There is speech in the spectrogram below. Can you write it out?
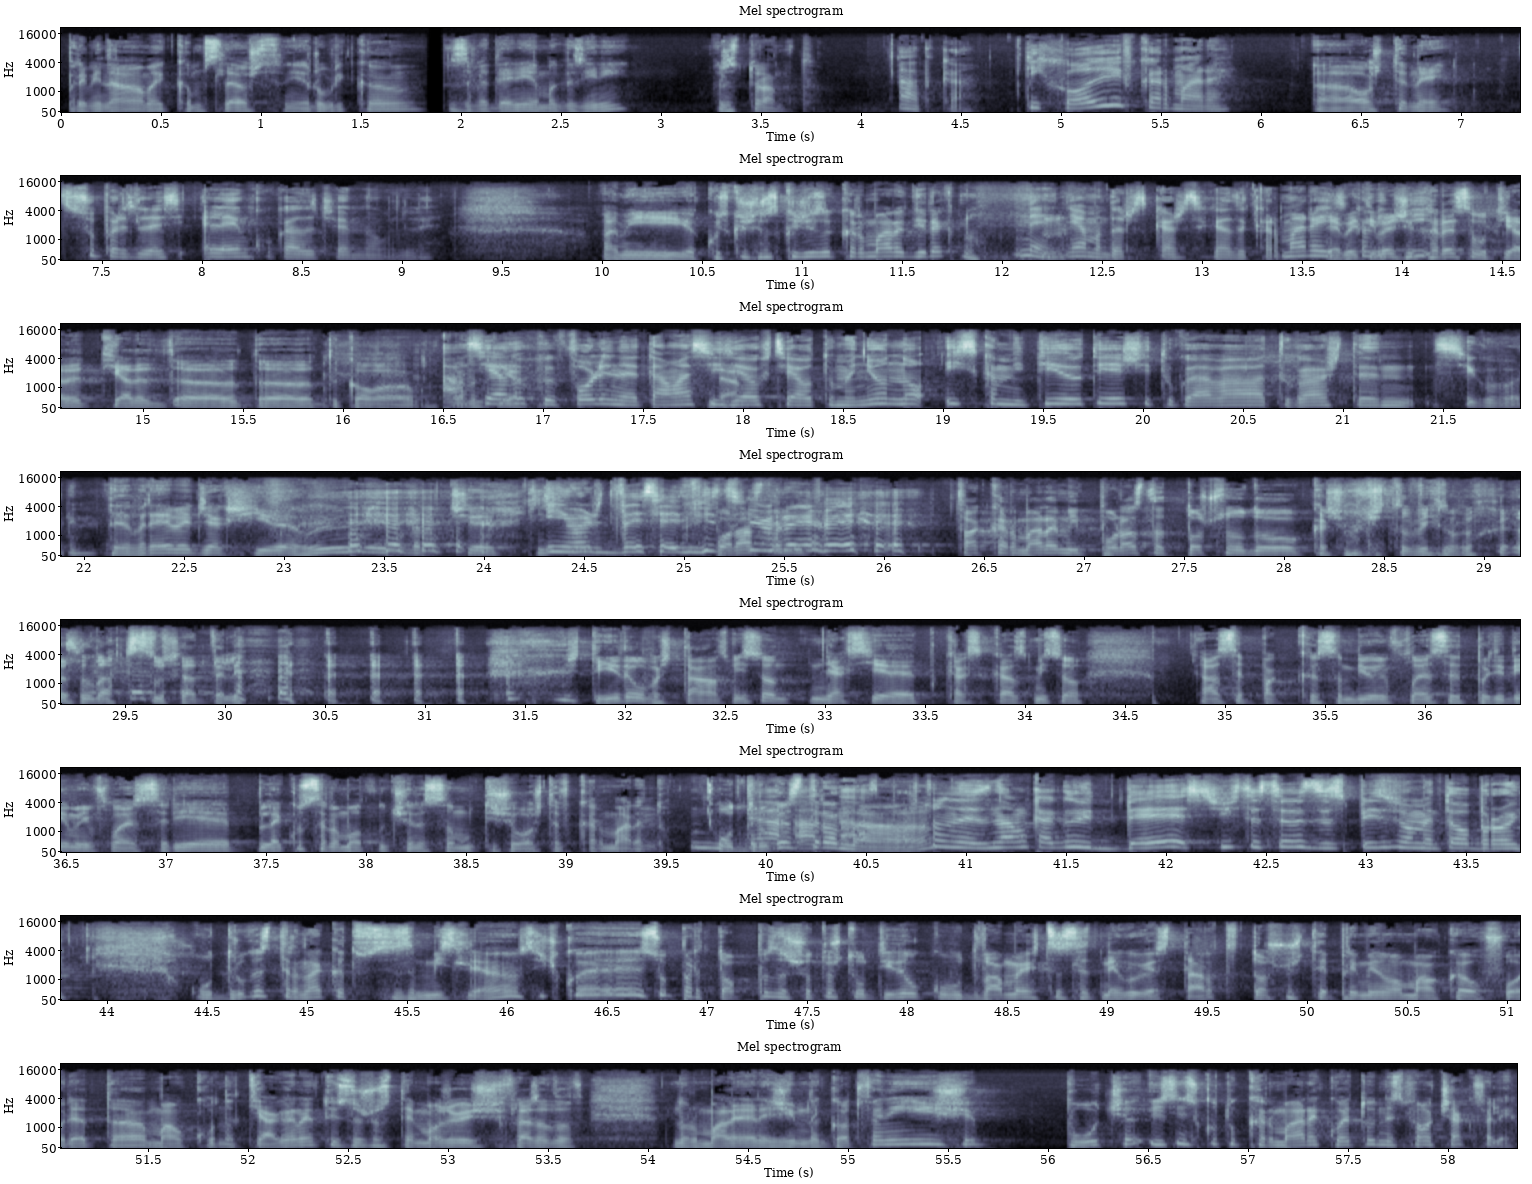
Преминаваме към следващата ни рубрика Заведения, магазини, ресторант. А, така. Ти ходи ли в Кармаре? А, още не. Супер зле си. Еленко каза, че е много зле. Ами, ако искаш, разкажи за Кармаре директно. Не, няма да разкажа сега за Кармаре. Тебе ти беше ти... харесало, тя, тя да, да, да, такова. Аз ядох какво ли не там, аз изядох цялото меню, но искам и ти да отидеш и тогава, тогава ще си говорим. Добре, бе, Джак Шида. Братче, ти Имаш две седмици Порасна ми- време. Това кармара ми порасна точно до кашончето вино за нашите слушатели. Ще и да обещавам. Смисъл, някакси е, как се казва, смисъл, аз все пак съм бил инфлуенсър, преди да има инфлуенсъри, е леко срамотно, че не съм отишъл още в кармарето. От Да, друга а- страна, Аз просто не знам как дойде с чиста съвест да списваме този брой. от друга страна, като се замисля, всичко е супер топ, защото ще отида около 2 месеца след неговия старт. Точно ще е преминала малко еуфорията, малко натягането и всъщност те може би ще влязат в нормален режим на готвене и ще получа истинското кармаре, което не сме очаквали.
